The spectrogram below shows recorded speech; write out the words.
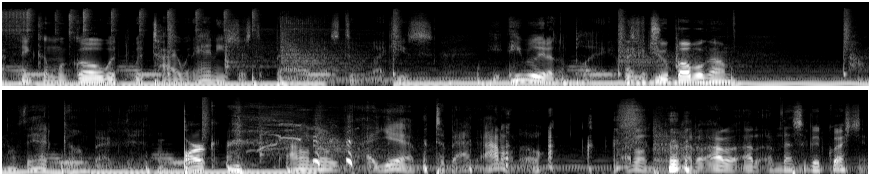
I think I'm gonna go with with Tywin, and he's just a badass too. Like he's he, he really doesn't play. Does Like, he chew you- bubblegum? I don't know if they had gum back then. Bark? I don't know. Uh, yeah, tobacco. I don't know. I don't know. I don't, I don't, I don't, that's a good question.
